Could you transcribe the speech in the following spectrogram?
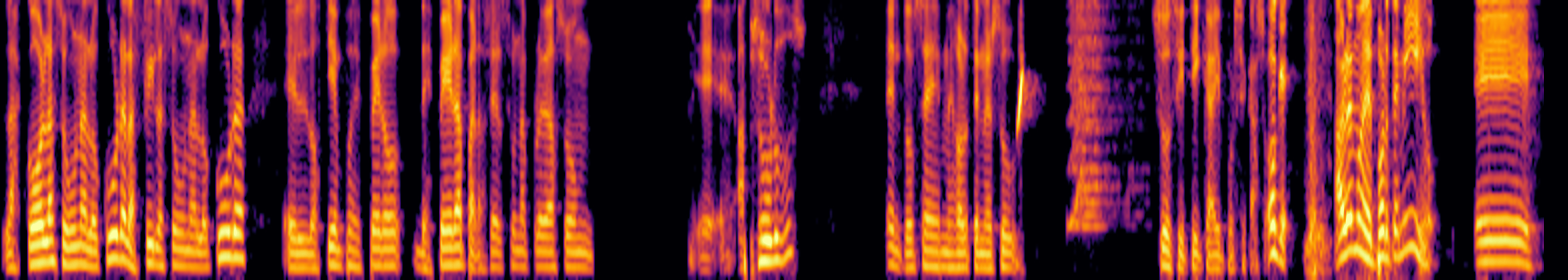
las colas son una locura, las filas son una locura, los tiempos de, espero, de espera para hacerse una prueba son eh, absurdos. Entonces es mejor tener su, su citica ahí por si acaso. Ok, hablemos de deporte, mi hijo. Eh,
